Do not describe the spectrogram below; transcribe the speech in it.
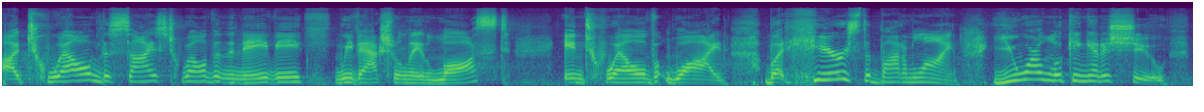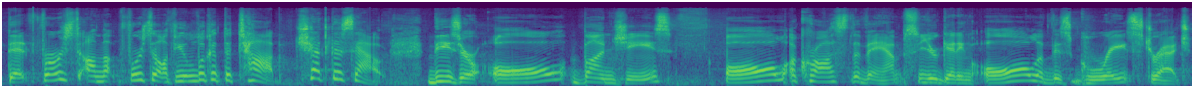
Uh, 12, the size 12 in the navy, we've actually lost in 12 wide. But here's the bottom line. You are looking at a shoe that first on the, first of all, if you look at the top, check this out. These are all bungees all across the vamp, so you're getting all of this great stretch.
